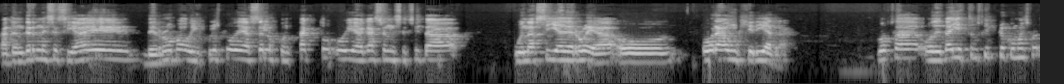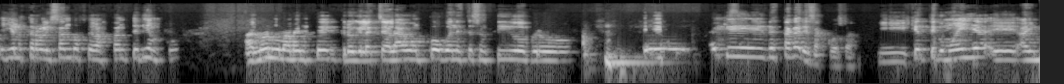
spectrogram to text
atender necesidades de ropa o incluso de hacer los contactos. Hoy acá se necesita una silla de rueda o hora un geriatra. Cosas o detalles tan simples como eso, ella lo está realizando hace bastante tiempo, anónimamente, creo que la echa al agua un poco en este sentido, pero eh, hay que destacar esas cosas. Y gente como ella eh, hay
